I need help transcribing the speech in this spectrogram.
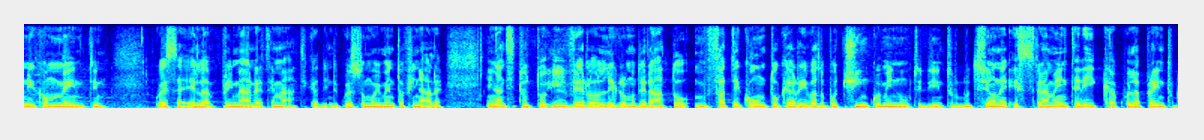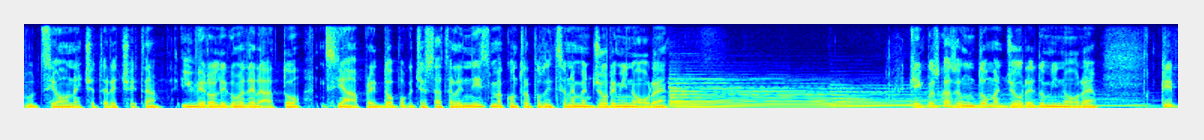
Alcuni commenti. Questa è la primaria tematica di questo movimento finale. Innanzitutto, il vero allegro moderato, fate conto che arriva dopo 5 minuti di introduzione estremamente ricca, quella pre-introduzione, eccetera, eccetera. Il vero allegro moderato si apre dopo che c'è stata l'ennesima contrapposizione maggiore minore, che in questo caso è un Do maggiore e Do minore che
